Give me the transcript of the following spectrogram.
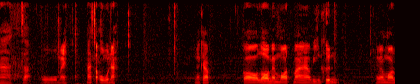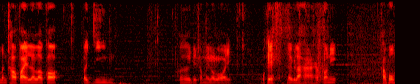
น่าจะโอไหม น่าจะโอนะนะครับ ก็ล่อแมมมอสมาวิ่งขึ้น ให้แมมมอสมันเข้าไปแล้วเราก็ไปยิงเฮ้ยเดี๋ยวทำไมเราลอย โอเค ได้เวลาหาครับตอนนี้ ครับผม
